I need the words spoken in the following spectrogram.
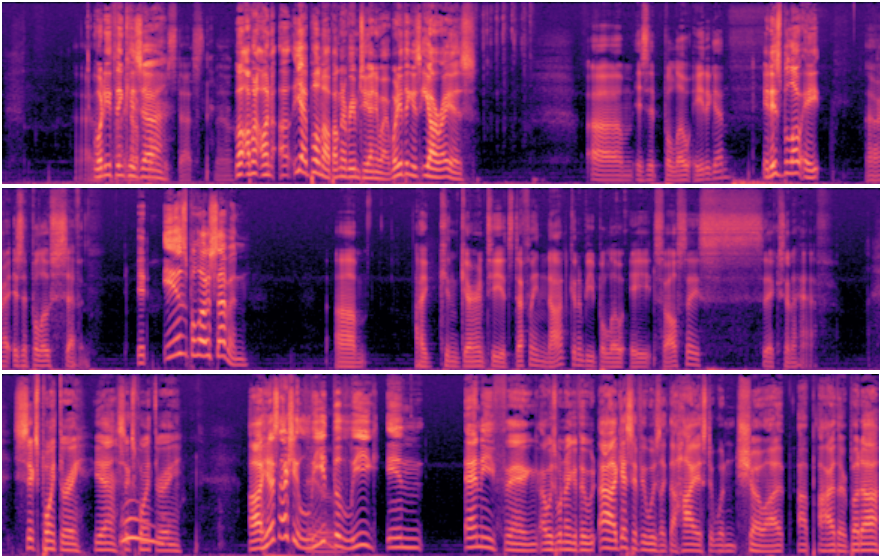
What do you think I his, uh, stats now. Well, I'm gonna on, uh, yeah, pull him up. I'm gonna read him to you anyway. What do you think his ERA is? Um, is it below eight again? It is below eight. All right. Is it below seven? It is below seven. Um, I can guarantee it's definitely not going to be below eight. So I'll say six and a half. Six point three. Yeah, six point three. Uh, he doesn't actually lead Ew. the league in anything. I was wondering if it would. Uh, I guess if it was like the highest, it wouldn't show up, up either. But uh,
